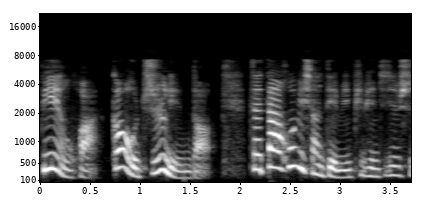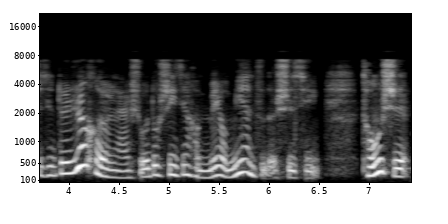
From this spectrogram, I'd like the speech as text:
变化告知领导，在大会上点名批评这件事情，对任何人来说都是一件很没有面子的事情。同时，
